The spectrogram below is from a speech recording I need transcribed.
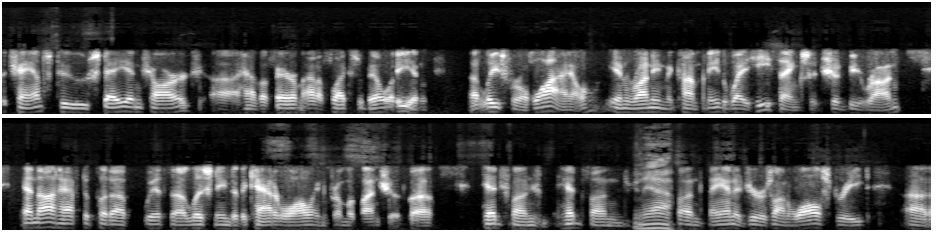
the chance to stay in charge, uh, have a fair amount of flexibility, and at least for a while, in running the company the way he thinks it should be run, and not have to put up with uh, listening to the caterwauling from a bunch of uh, hedge fund hedge fund Yeah. fund managers on Wall Street uh,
